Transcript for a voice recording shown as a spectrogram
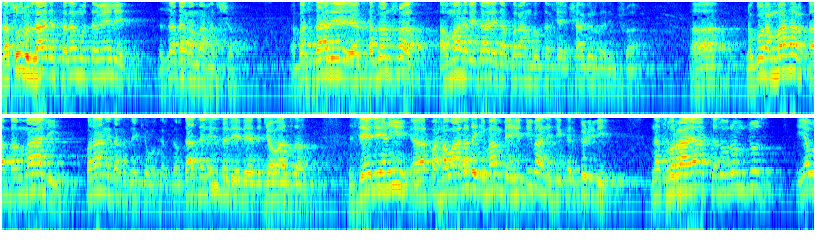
رسول الله علیه السلام ته ویلې زداغه مہر شو بس دا دې خزم شو او مہر ادارې د قران بوته شاګرد دې شو نو ګور مہر اب مالی قران دغه ځای کې وګرځاو دا دلیل د دې دی د جواز زیدعی په حواله د امام بهقی باندې ذکر کړی دی نسورايات څلورم جز یو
